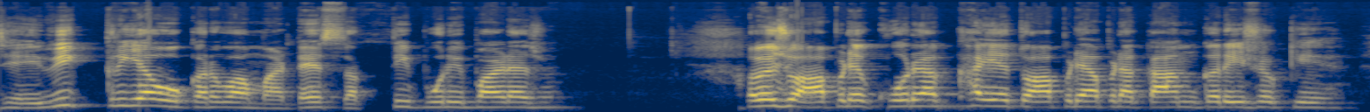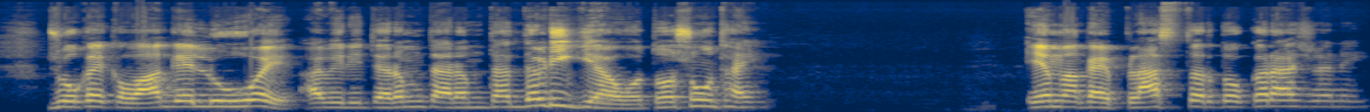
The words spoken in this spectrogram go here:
જૈવિક ક્રિયાઓ કરવા માટે શક્તિ પૂરી પાડે છે. હવે જો આપણે ખોરાક ખાઈએ તો આપણે આપણા કામ કરી શકીએ. જો કંઈક વાગેલું હોય, આવી રીતે રમતા રમતા દડી ગયા હો તો શું થાય? એમાં કાંઈ પ્લાસ્ટર તો કરાશે નહીં.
